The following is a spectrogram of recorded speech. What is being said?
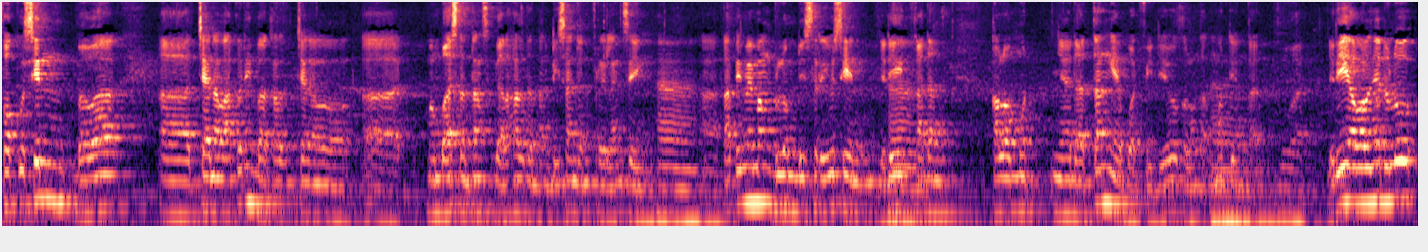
fokusin bahwa uh, channel aku nih bakal channel uh, membahas tentang segala hal tentang desain dan freelancing. Ah. Uh, tapi memang belum diseriusin. Jadi Ah. kadang kalau moodnya datang ya buat video, kalau nggak mood ya Ah. nggak buat. Jadi awalnya dulu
